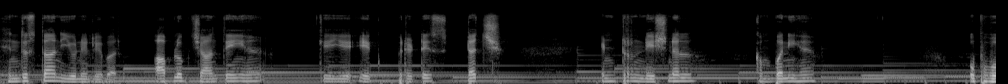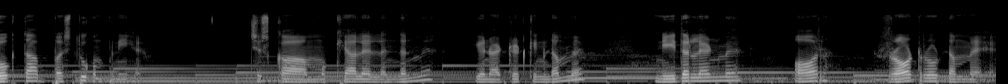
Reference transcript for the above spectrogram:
हिंदुस्तान यूनिलीवर, आप लोग जानते ही हैं कि ये एक ब्रिटिश डच इंटरनेशनल कंपनी है। उपभोक्ता वस्तु कंपनी है, जिसका मुख्यालय लंदन में, यूनाइटेड किंगडम में, नीदरलैंड में और रॉट रोडम में है।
